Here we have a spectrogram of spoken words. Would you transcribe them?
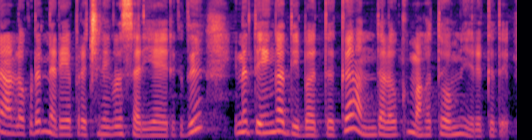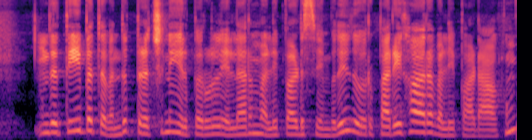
நாளில் கூட நிறைய பிரச்சனைகள் சரியாக இருக்குது. ஏன்னா தேங்காய் தீபத்துக்கு அந்த அளவுக்கு மகத்துவம் இருக்குது. இந்த தீபத்தை வந்து பிரச்சனை இருப்பவர்கள் எல்லாரும் வழிபாடு செய்யும்போது இது ஒரு பரிகார வழிபாடாகும்.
